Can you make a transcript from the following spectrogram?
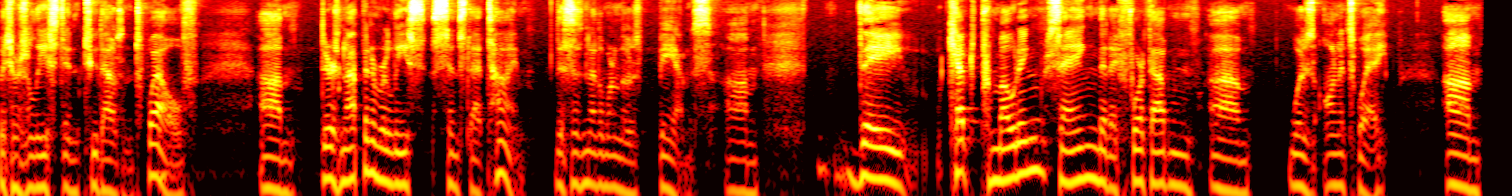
which was released in 2012. Um, there's not been a release since that time. This is another one of those bands. Um, they kept promoting, saying that a fourth album um, was on its way, um,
